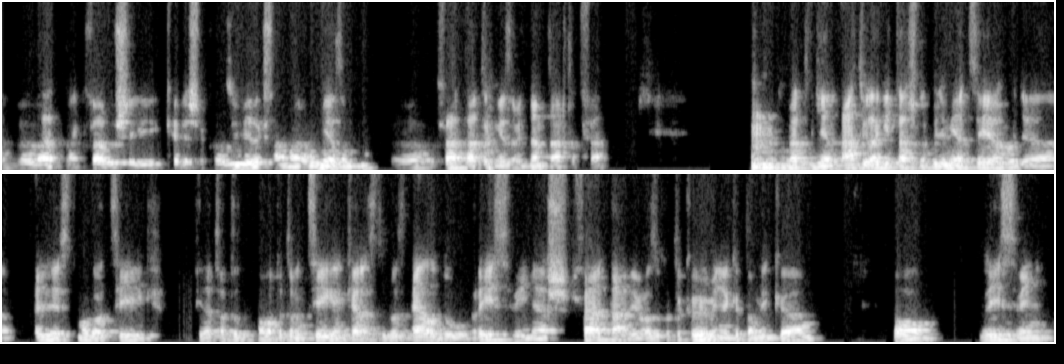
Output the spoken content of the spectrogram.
ebből lehetnek felelősségi kérdések az ügyvédek számára, hogy mi az, amit feltártak, mi az, amit nem tártak fel. Mert ilyen átvilágításnak ugye mi a célja, hogy egyrészt maga a cég, illetve hát alapvetően a cégen keresztül az eladó részvényes feltárja azokat a körülményeket, amik a részvény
